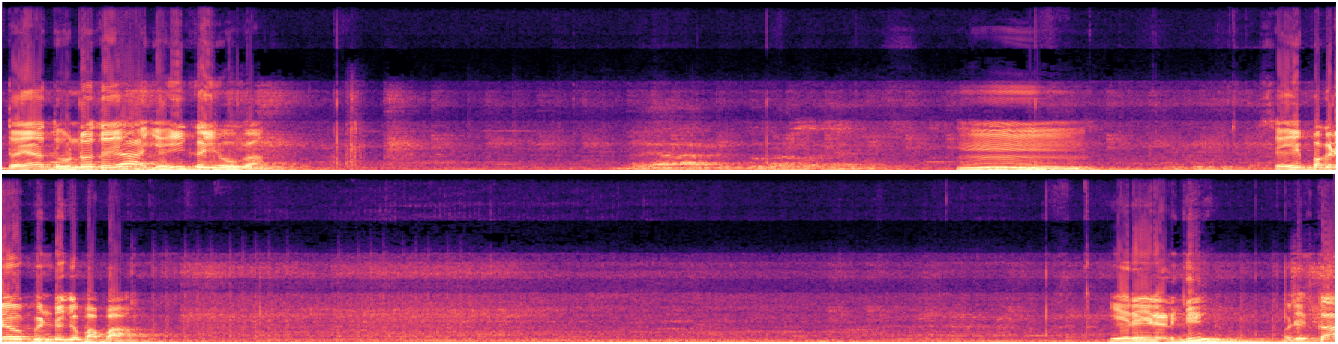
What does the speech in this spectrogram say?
दया ढूंढो दया यही कहीं होगा। हम्म। सही पकड़े हो पिंटू के पापा। ये रही लड़की और इसका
